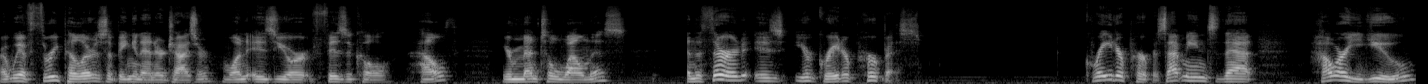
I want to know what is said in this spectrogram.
Right, we have three pillars of being an energizer. One is your physical health, your mental wellness, and the third is your greater purpose greater purpose. That means that how are you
